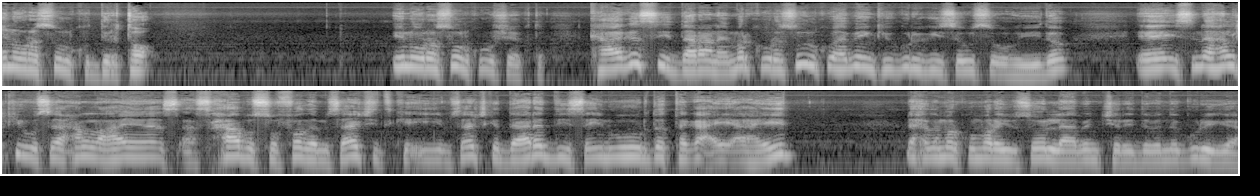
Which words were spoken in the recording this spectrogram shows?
Inuu rasuulku dirto. Inuu rasuulku u sheegto. Kaaga sii darane markuu rasuulku habeenkii gurigiisa u soo hoydo ee isna halkii uu seexan lahaa ee asxaabu sufada masaajidka iyo masaajidka daaradiisa inuu hurdo taga ay ahayd dhexda markuu marayuu soo laaban jiray dabeedna guriga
